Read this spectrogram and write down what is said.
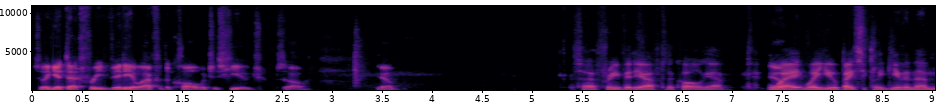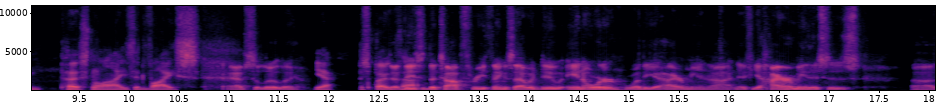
So they get that free video after the call, which is huge. So, yeah. So a free video after the call, yeah, yep. where where you're basically giving them personalized advice. Absolutely. Yeah, bespoke. These are the top three things I would do in order, whether you hire me or not. And if you hire me, this is uh,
